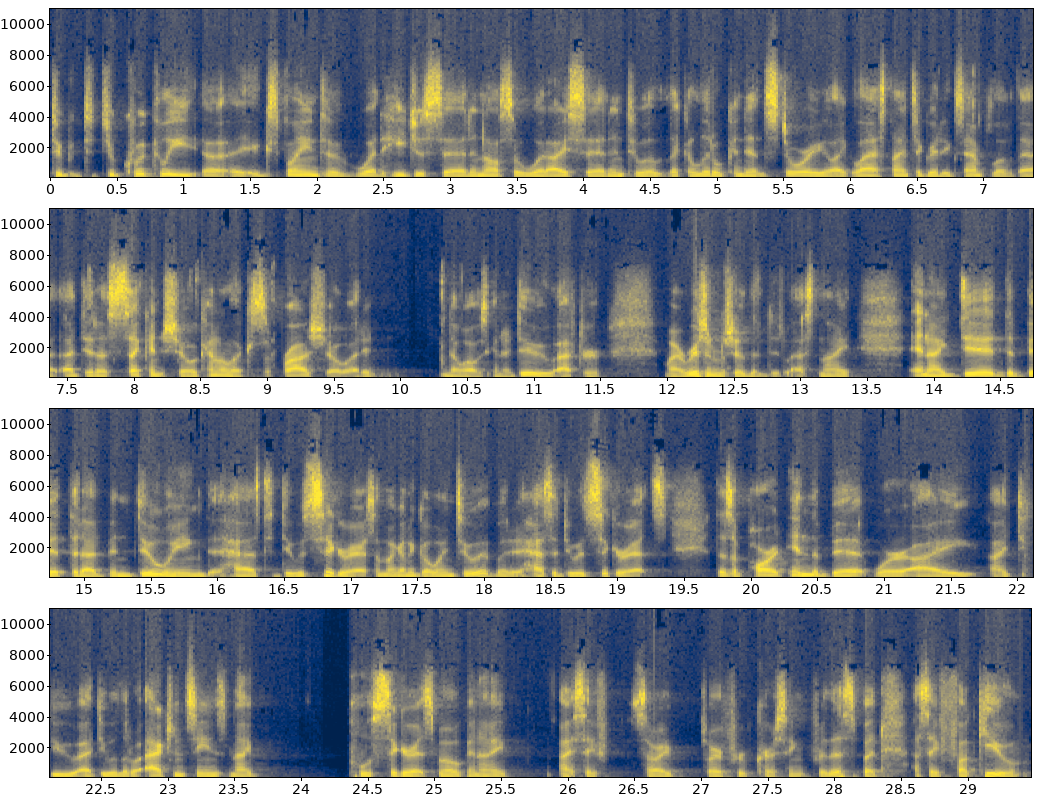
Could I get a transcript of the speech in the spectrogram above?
to, to quickly uh, explain to what he just said and also what I said into a, like a little condensed story. Like last night's a great example of that. I did a second show, kind of like a surprise show. I didn't know I was going to do after my original show that I did last night. And I did the bit that I'd been doing that has to do with cigarettes. I'm not going to go into it, but it has to do with cigarettes. There's a part in the bit where I I do I do a little action scenes and I pull cigarette smoke and I I say sorry sorry for cursing for this, but I say fuck you.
